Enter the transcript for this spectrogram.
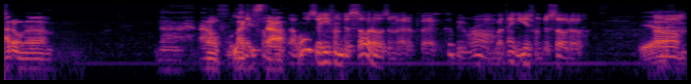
I don't. Um, nah, I don't I like his from- style. I want to say he's from DeSoto, as a matter of fact. Could be wrong, but I think he is from DeSoto. Yeah, Um,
